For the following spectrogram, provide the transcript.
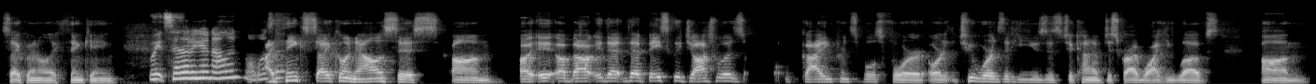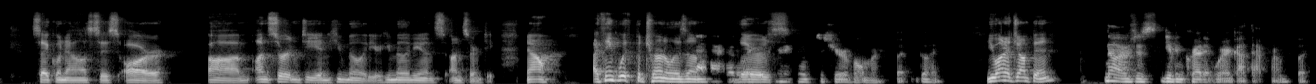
psychoanalytic thinking. Wait, say that again, Alan. What was it? I it? think psychoanalysis um uh, it, about that that basically Joshua's guiding principles for or the two words that he uses to kind of describe why he loves um, psychoanalysis are um, uncertainty and humility, or humility and uncertainty. Now, I think with paternalism, there's to Shira Vollmer, but go ahead. You want to jump in? No, I was just giving credit where I got that from, but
